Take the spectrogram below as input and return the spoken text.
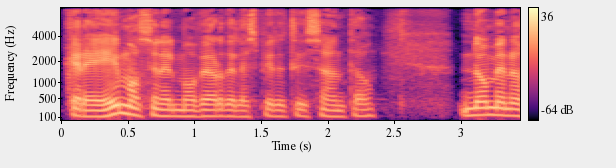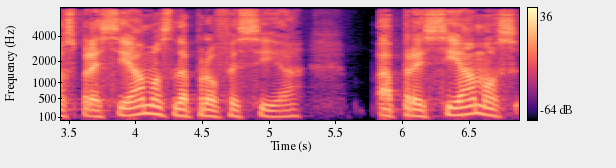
creemos en el mover del Espíritu Santo, no menospreciamos la profecía, apreciamos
